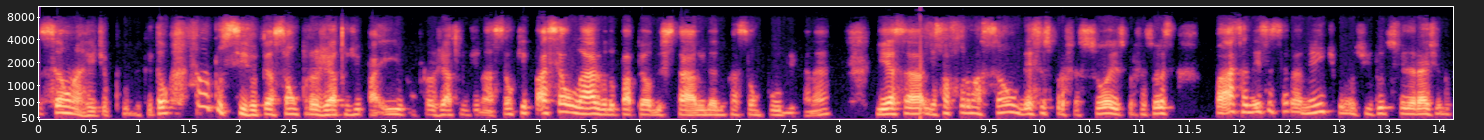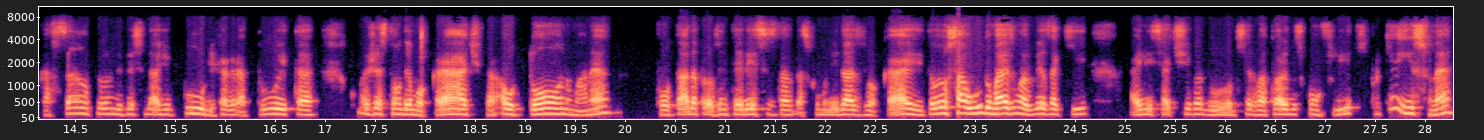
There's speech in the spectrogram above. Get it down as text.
são na rede pública. Então, não é possível pensar um projeto de país, um projeto de nação que passe ao largo do papel do Estado e da educação pública, né? E essa, e essa formação desses professores, professoras, passa necessariamente pelos institutos federais de educação, pela universidade pública gratuita, com uma gestão democrática, autônoma, né? Voltada para os interesses das, das comunidades locais. Então, eu saúdo mais uma vez aqui a iniciativa do Observatório dos Conflitos, porque é isso, né?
